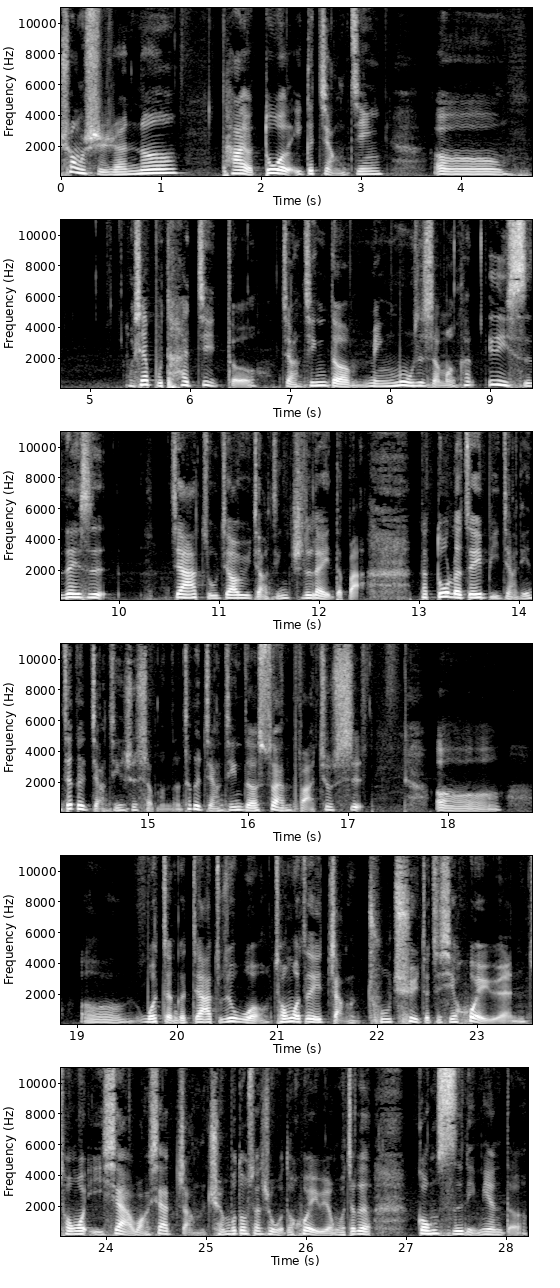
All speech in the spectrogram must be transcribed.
创始人呢，他有多了一个奖金。嗯、呃，我现在不太记得。奖金的名目是什么？看意思类似家族教育奖金之类的吧。那多了这一笔奖金，这个奖金是什么呢？这个奖金的算法就是，呃呃，我整个家族就是我从我这里涨出去的这些会员，从我以下往下涨的，全部都算是我的会员。我这个公司里面的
